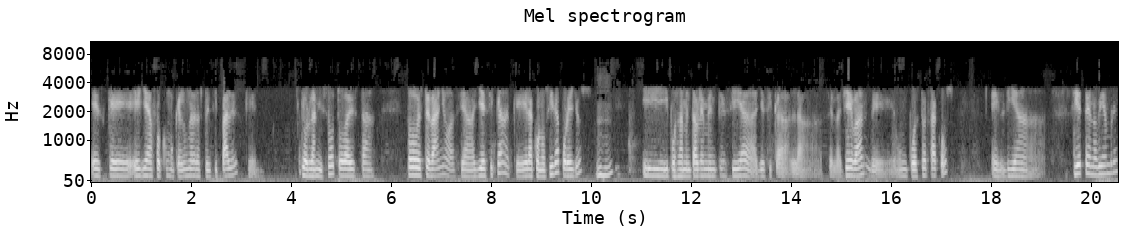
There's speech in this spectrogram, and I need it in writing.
es que ella fue como que una de las principales que, que organizó toda esta todo este daño hacia Jessica que era conocida por ellos y pues lamentablemente sí a Jessica la se la llevan de un puesto de tacos el día 7 de noviembre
